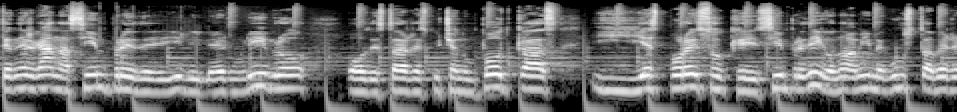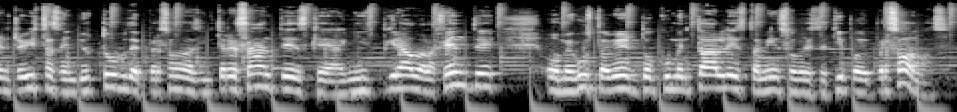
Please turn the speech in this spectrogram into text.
tener ganas siempre de ir y leer un libro o de estar escuchando un podcast y es por eso que siempre digo, ¿no? A mí me gusta ver entrevistas en YouTube de personas interesantes que han inspirado a la gente o me gusta ver documentales también sobre este tipo de personas.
